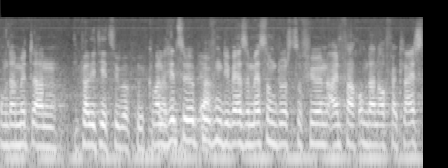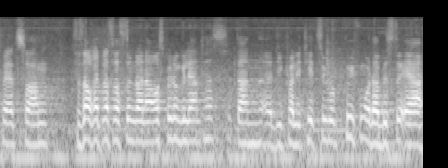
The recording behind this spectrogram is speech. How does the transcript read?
um damit dann die Qualität zu überprüfen. Qualität zu überprüfen, ja. diverse Messungen durchzuführen, einfach um dann auch Vergleichswert zu haben. Ist das auch etwas, was du in deiner Ausbildung gelernt hast, dann äh, die Qualität zu überprüfen oder bist du eher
